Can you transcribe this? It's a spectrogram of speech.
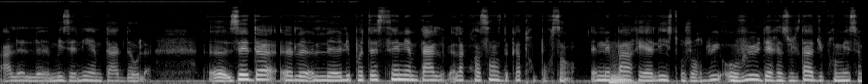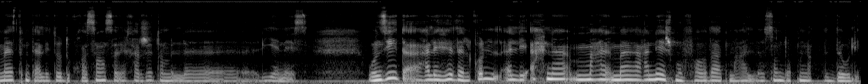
على الميزانية نتاع الدولة. زاد l'hypothèse الثانيه نتاع la croissance de 4% elle n'est pas réaliste aujourd'hui au vu des résultats du premier semestre نتاع les taux de croissance اللي خرجتهم الي ان اس ونزيد على هذا الكل اللي احنا ما عندناش مفاوضات مع صندوق النقد الدولي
